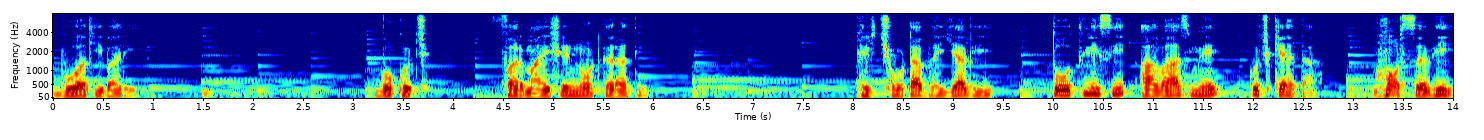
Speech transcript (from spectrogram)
बुआ की बारी। वो कुछ फरमाइशें नोट कराती। फिर छोटा भैया भी तोतली सी आवाज़ में कुछ कहता और सभी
